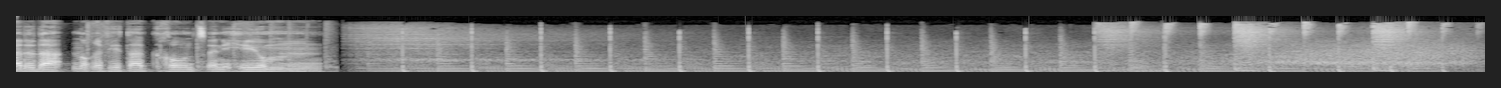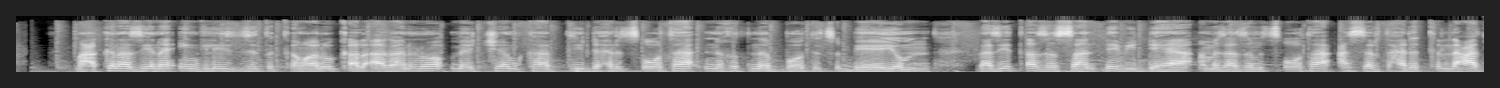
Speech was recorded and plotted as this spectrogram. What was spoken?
ኣደዳ ነቐፌታ ክኸውን ፀኒሑ እዩ ማዕከናት ዜና እንግሊዝ ዝጥቀማሉ ቃል ኣጋንኖ መቸም ካብቲ ድሕሪ ፀወታ ንክትነቦ ትፅበዮ እዩ ጋዜጣ ዘሳን ዴቪድ ዲሃያ ኣመዛዘሚ ፀወታ 11 ቅልዓት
